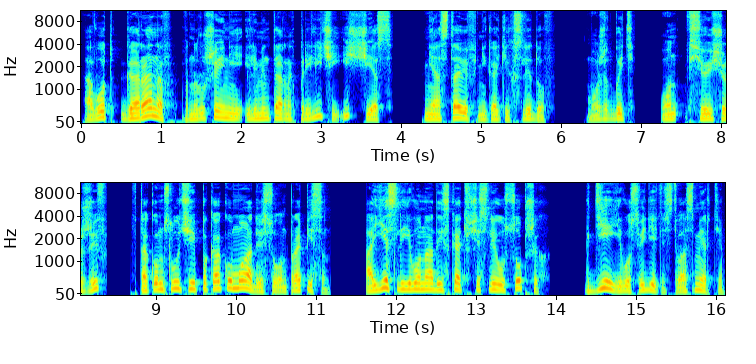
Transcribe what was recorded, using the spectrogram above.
А вот Гаранов в нарушении элементарных приличий исчез, не оставив никаких следов. Может быть, он все еще жив? В таком случае, по какому адресу он прописан? А если его надо искать в числе усопших, где его свидетельство о смерти?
